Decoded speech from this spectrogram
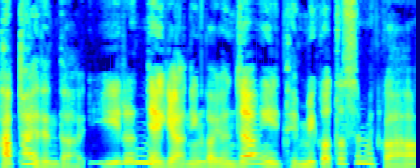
갚아야 된다. 이런 얘기 아닌가? 연장이 됩니까? 어떻습니까?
